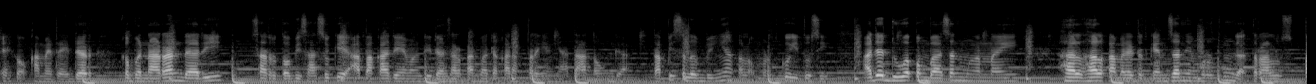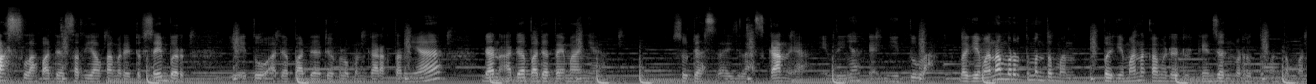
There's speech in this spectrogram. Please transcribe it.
Eh kok Kamen Rider? Kebenaran dari Sarutobi Sasuke apakah dia memang didasarkan pada karakter yang nyata atau enggak? Tapi selebihnya kalau menurutku itu sih. Ada dua pembahasan mengenai hal-hal Kamen Rider Kenzan yang menurutku nggak terlalu pas lah pada serial Kamen Rider Saber yaitu ada pada development karakternya dan ada pada temanya sudah saya jelaskan ya. Intinya kayak gitulah. Bagaimana menurut teman-teman? Bagaimana Kamen Rider Kenzan menurut teman-teman?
